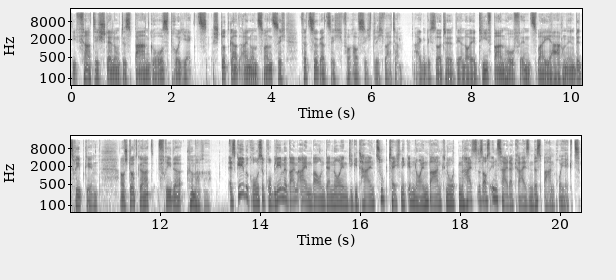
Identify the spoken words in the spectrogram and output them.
Die Fertigstellung des Bahngroßprojekts Stuttgart 21 verzögert sich voraussichtlich weiter. Eigentlich sollte der neue Tiefbahnhof in zwei Jahren in Betrieb gehen. Aus Stuttgart Frieder Kümmerer. Es gebe große Probleme beim Einbauen der neuen digitalen Zugtechnik im neuen Bahnknoten, heißt es aus Insiderkreisen des Bahnprojekts.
